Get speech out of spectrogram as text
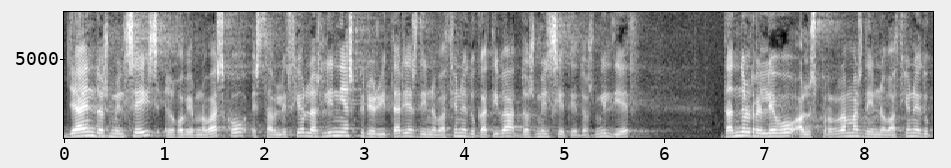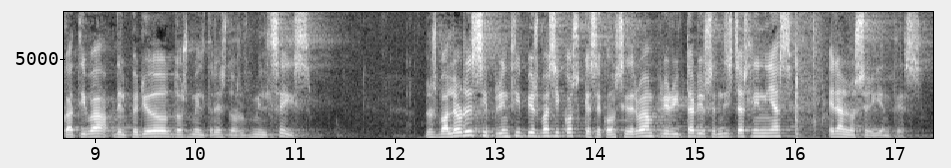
Ya en 2006, el Gobierno vasco estableció las líneas prioritarias de innovación educativa 2007-2010, dando el relevo a los programas de innovación educativa del periodo 2003-2006. Los valores y principios básicos que se consideraban prioritarios en dichas líneas eran los siguientes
